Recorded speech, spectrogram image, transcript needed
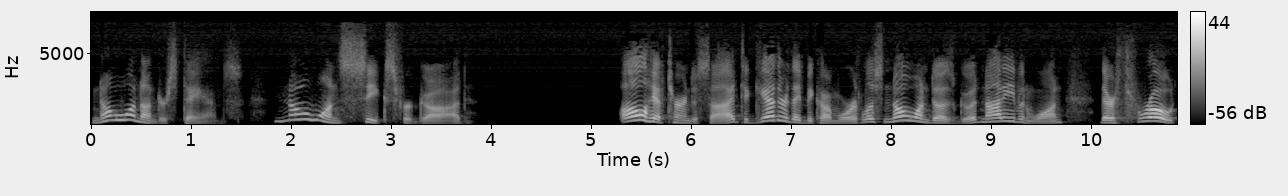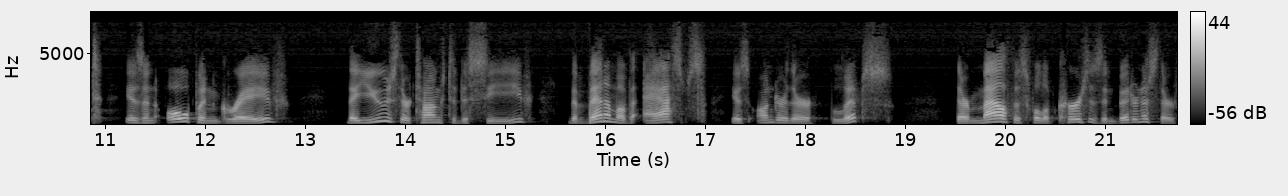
No one understands. No one seeks for God. All have turned aside. Together they become worthless. No one does good, not even one. Their throat is an open grave. They use their tongues to deceive. The venom of asps is under their lips. Their mouth is full of curses and bitterness. Their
